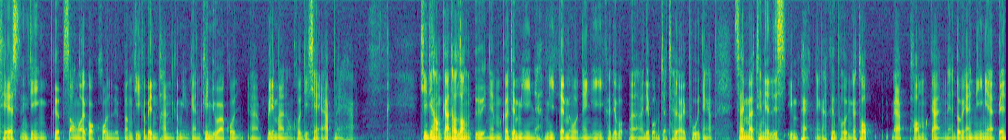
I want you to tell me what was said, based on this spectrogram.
เทสจริงๆเกือบ 200 กว่าคน หรือบางทีก็เป็นพันก็มีเหมือนกันขึ้นอยู่กับคนปริมาณของคนที่ใช้แอปนะครับ ชิ้นที่ของการทดลองอื่นเนี่ยมันก็จะมีนะมีเต็มหมดในนี้เขาจะบอกเดี๋ยวผมจะทยอยพูดนะครับ simultaneous impact นะครับคือผลกระทบแบบพร้อมกันนะโดยอันนี้เนี่ยเป็น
